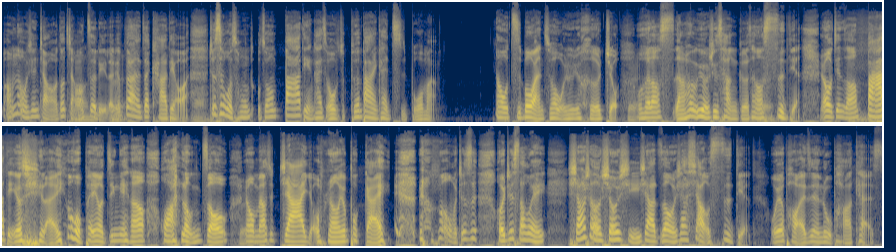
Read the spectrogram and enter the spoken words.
哦，那我先讲，我都讲到这里了，对不然再卡掉啊。哦就是我从我从八点开始，我不是八点开始直播嘛。然后我直播完之后，我就去喝酒，我喝到四，然后又去唱歌，唱到四点。然后我今天早上八点又起来，因为我朋友今天还要划龙舟，然后我们要去加油，然后又不该，然后我就是回去稍微小小的休息一下之后，我现在下午四点我又跑来这边录 podcast。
